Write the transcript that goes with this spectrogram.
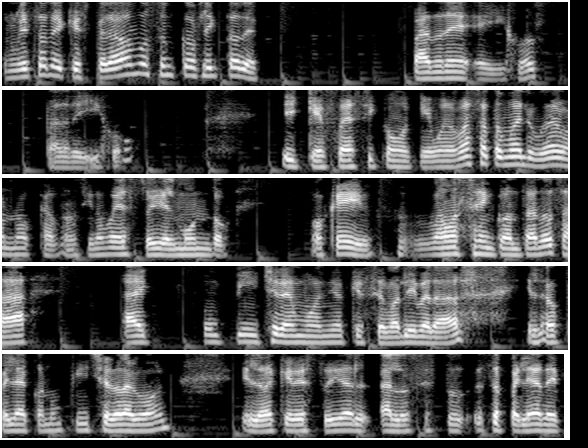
esto de que esperábamos un conflicto de padre e hijos, padre e hijo, y que fue así como que, bueno, ¿vas a tomar el lugar o no, cabrón? Si no voy a destruir el mundo. Ok, vamos a encontrarnos a... Hay un pinche demonio que se va a liberar y luego pelea con un pinche dragón y luego que destruir a, los esta pelea de...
